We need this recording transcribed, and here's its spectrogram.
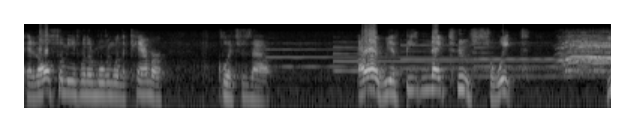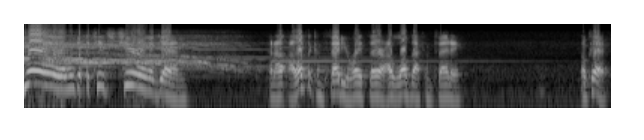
And it also means when they're moving when the camera glitches out. Alright, we have beaten night two. Sweet. Yay! And we get the kids cheering again. And I, I like the confetti right there. I love that confetti. Okay.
